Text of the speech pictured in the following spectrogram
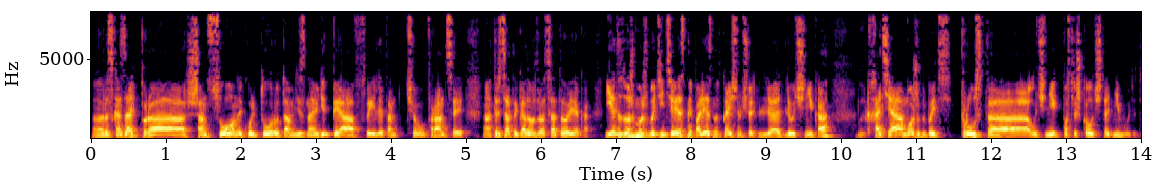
э, рассказать про шансон и культуру, там, не знаю, Эдит Пиаф или там чего, Франции 30-х э, годов 20 века. И это тоже может быть интересно и полезно в конечном счете для, для ученика, хотя, может быть, просто ученик после школы читать не будет.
